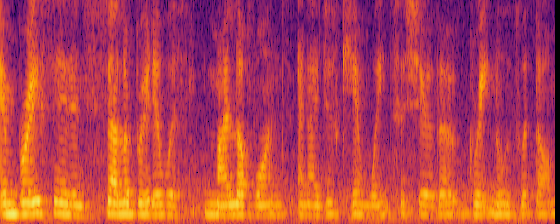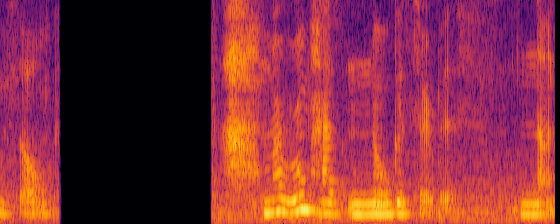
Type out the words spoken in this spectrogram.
embrace it and celebrate it with my loved ones. And I just can't wait to share the great news with them. So my room has no good service, none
